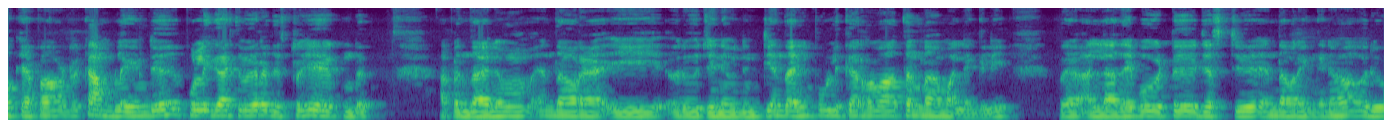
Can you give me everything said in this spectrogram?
ഓക്കെ അപ്പോൾ അവിടെ ഒരു പുള്ളിക്കാരത്തി പോയി രജിസ്റ്റർ ചെയ്തിട്ടുണ്ട്. അപ്പൊ എന്തായാലും എന്താ പറയുക ഈ ഒരു ജെനുവിനിറ്റി എന്തായാലും പുള്ളിക്കാരുടെ ഭാഗത്ത് ഉണ്ടാകും അല്ലെങ്കിൽ അല്ലാതെ പോയിട്ട് ജസ്റ്റ് എന്താ പറയുക ഇങ്ങനെ ഒരു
